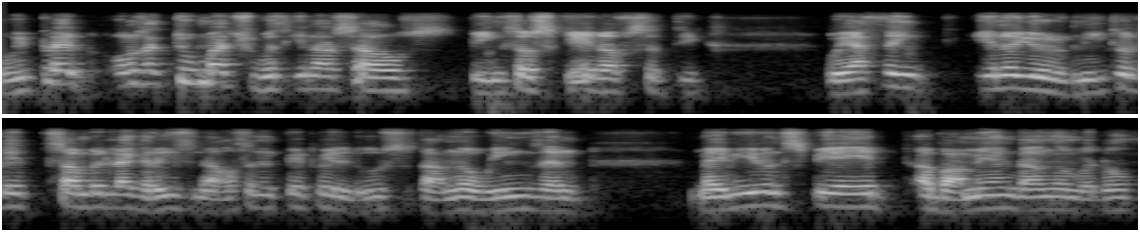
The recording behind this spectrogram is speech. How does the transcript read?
we played almost like too much within ourselves, being so scared of City. Where I think you know you need to let somebody like Reiss Nelson and Pepe loose down the wings, and maybe even spearhead Aubameyang down the middle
